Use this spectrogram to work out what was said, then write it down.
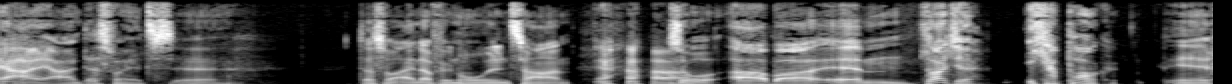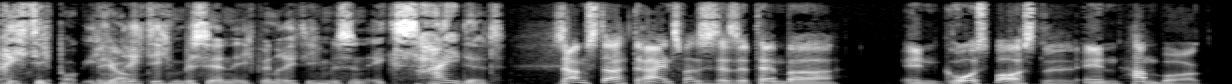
Ja, ja, das war jetzt, äh, das war einer für einen hohlen Zahn. so, aber ähm, Leute, ich hab Bock, äh, richtig Bock. Ich Ich bin auch. richtig ein bisschen, ich bin richtig ein bisschen excited. Samstag, 23. September, in Großborstel in Hamburg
